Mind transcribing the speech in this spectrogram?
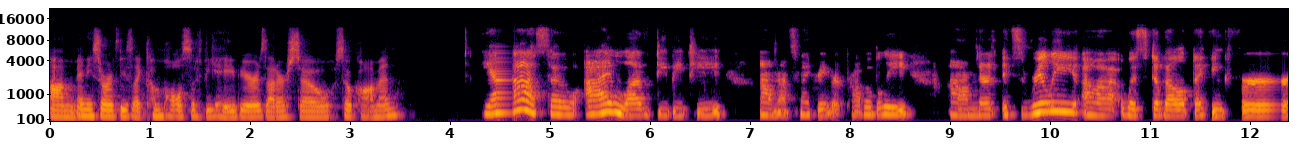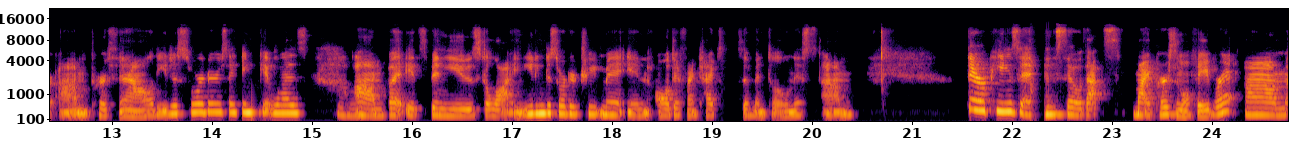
um, any sort of these like compulsive behaviors that are so so common yeah, so I love DBT. Um, that's my favorite, probably. Um, there's, it's really uh, was developed, I think, for um, personality disorders. I think it was, mm-hmm. Um, but it's been used a lot in eating disorder treatment in all different types of mental illness um, therapies. And so that's my personal favorite. Um,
